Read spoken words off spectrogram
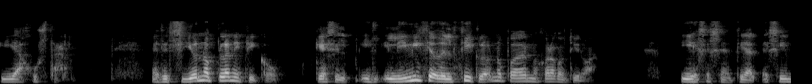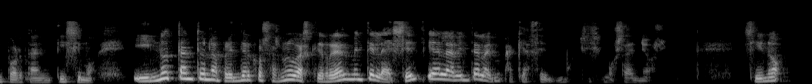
y ajustar. Es decir, si yo no planifico, que es el, inicio del ciclo, no puede haber mejora continua. Y es esencial, es importantísimo. Y no tanto en aprender cosas nuevas, que realmente la esencia de la venta la misma que hace muchísimos años, sino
